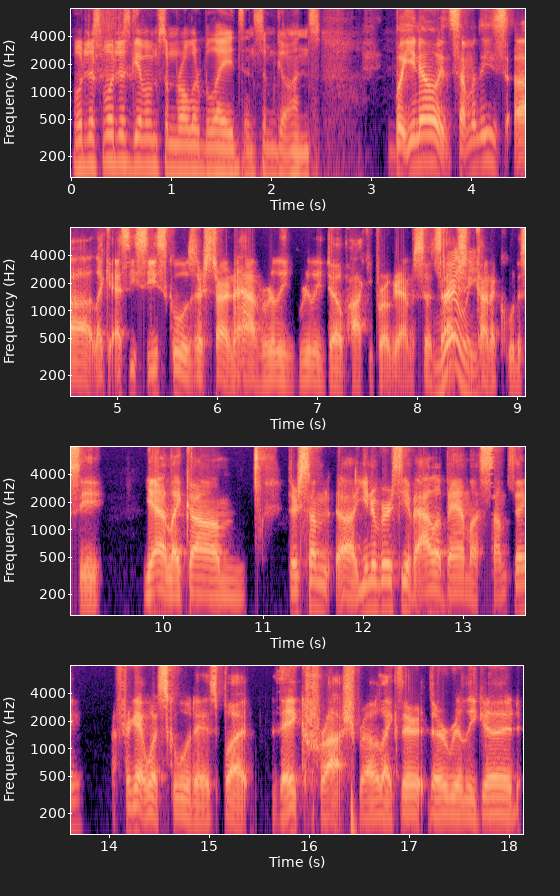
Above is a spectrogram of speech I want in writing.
We'll just we'll just give them some rollerblades and some guns. But you know, some of these uh, like SEC schools are starting to have really, really dope hockey programs. So it's Really? actually kind of cool to see. Yeah, like um, there's some uh, University of Alabama something. I forget what school it is, but they crush, bro. Like they're they're really good.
